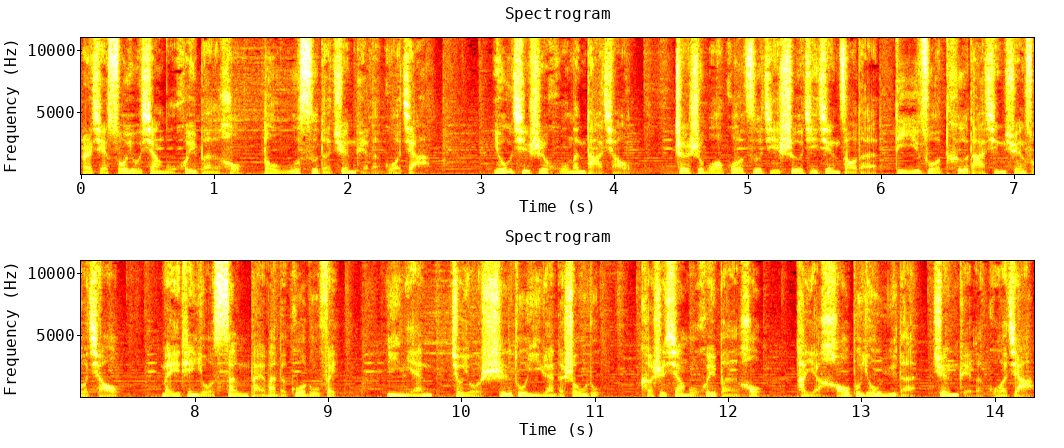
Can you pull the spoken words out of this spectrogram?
而且所有项目回本后都无私的捐给了国家。尤其是虎门大桥，这是我国自己设计建造的第一座特大型悬索桥，每天有三百万的过路费，一年就有十多亿元的收入。可是项目回本后，他也毫不犹豫地捐给了国家。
